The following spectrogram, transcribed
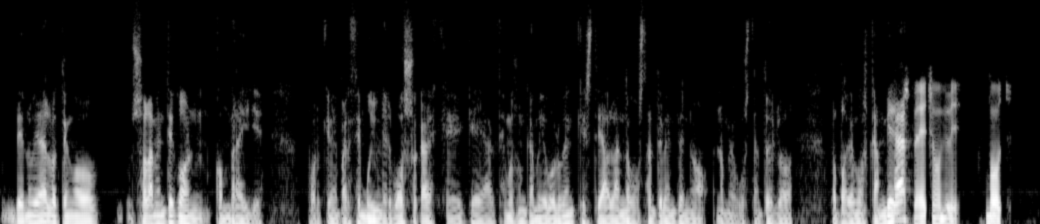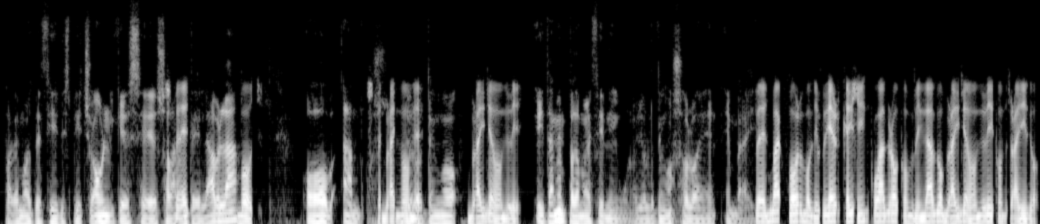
de NVDA, lo tengo solamente con, con Braille, porque me parece muy nervoso cada vez que, que hacemos un cambio de volumen que esté hablando constantemente, no, no me gusta. Entonces lo, lo podemos cambiar. Speech only. Bot. Podemos decir speech only, que es eh, solamente el habla Bot. o ambos. Yo lo tengo Braille only. y también podemos decir ninguno. Yo lo tengo solo en, en braille. Feedback for modifier cuadro combinado Braille only contraído.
